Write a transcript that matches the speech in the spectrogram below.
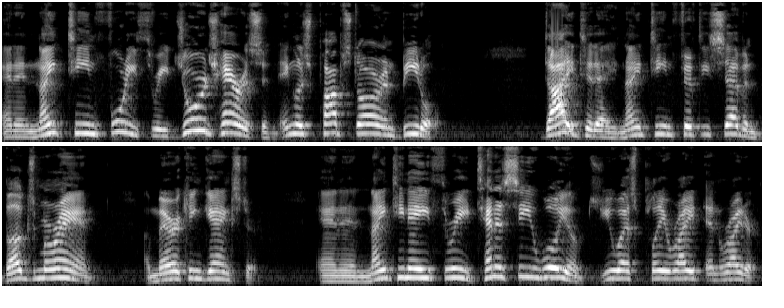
And in 1943, George Harrison, English pop star and Beatle. Died today, 1957, Bugs Moran, American gangster. And in 1983, Tennessee Williams, U.S. playwright and writer.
